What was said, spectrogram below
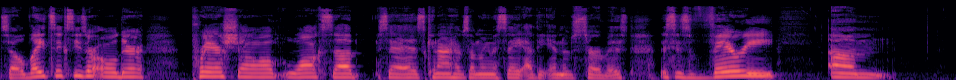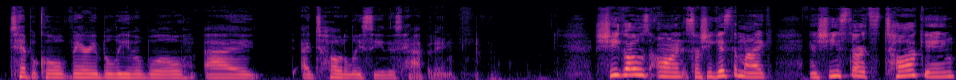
So late 60s or older. Prayer shawl walks up, says, Can I have something to say at the end of service? This is very um typical, very believable. I I totally see this happening. She goes on, so she gets the mic and she starts talking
